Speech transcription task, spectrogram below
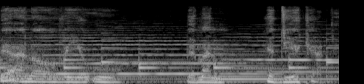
به علاوه او به من هدیه کردی.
